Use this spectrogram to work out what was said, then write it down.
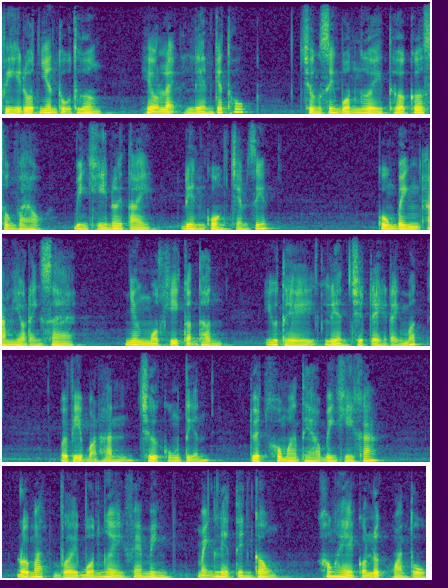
Vì đột nhiên thụ thương, Hiệu lệnh liền kết thúc, Trường sinh bốn người thừa cơ xông vào, Binh khí nơi tay, Điên cuồng chém giết. Cung binh am hiểu đánh xa, Nhưng một khi cận thân, ưu thế liền triệt để đánh mất. Bởi vì bọn hắn trừ cung tiễn, Tuyệt không mang theo binh khí khác. Đối mặt với bốn người phe mình mãnh liệt tiến công, Không hề có lực hoàn thủ.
